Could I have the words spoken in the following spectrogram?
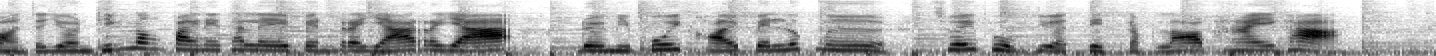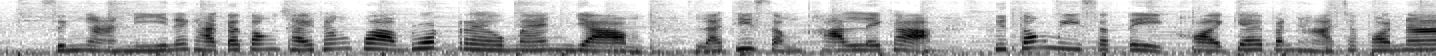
ก่อนจะโยนทิ้งลงไปในทะเลเป็นระยะระยะ โดยมีปุ้ยคอยเป็นลูกมือ ช่วยผูกเหยื่อติดกับรอบให้ค่ะ ซึ่งงานนี้นะคะก็ต้องใช้ทั้งความรวดเร็วแม่นยำ และที่สำคัญเลยค่ะ คือต้องมีสติคอยแก้ปัญหาเฉพาะหน้า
